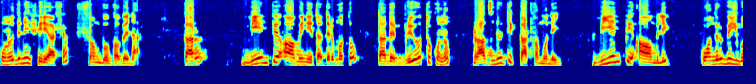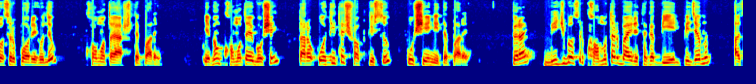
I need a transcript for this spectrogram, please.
কোনোদিনই ফিরে আসা সম্ভব হবে না। কারণ বিএনপি আওয়ামী নেতাদের মতো তাদের বৃহৎ কোনো রাজনৈতিক কাঠামো নেই। বিএনপি আওয়ামী লীগ পনেরো বিশ বছর পরে হলেও ক্ষমতায় আসতে পারে এবং ক্ষমতায় বসেই তারা অতীতে সবকিছু পুষিয়ে নিতে পারে। প্রায় বিশ বছর ক্ষমতার বাইরে থাকা বিএনপি যেমন আজ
